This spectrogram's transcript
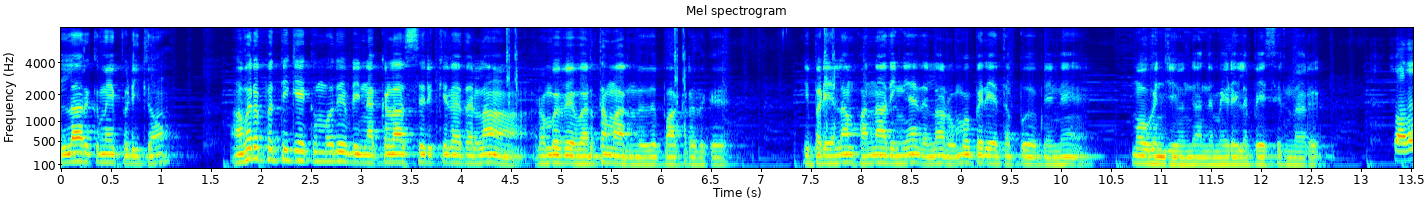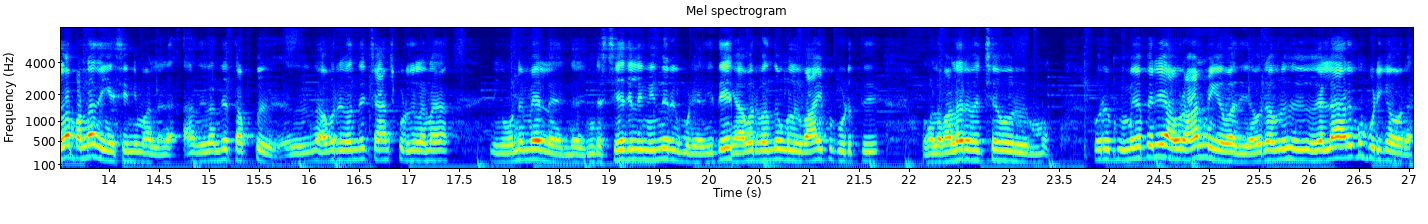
எல்லாருக்குமே பிடிக்கும். அவரை பற்றி கேட்கும்போது இப்படி நக்கலாக சிரிக்கிறதெல்லாம் ரொம்பவே வருத்தமாக இருந்தது பார்க்குறதுக்கு இப்படியெல்லாம் பண்ணாதீங்க. இதெல்லாம் ரொம்ப பெரிய தப்பு அப்படின்னு மோகன்ஜி வந்து அந்த மேடையில் பேசியிருந்தார். ஸோ அதெல்லாம் பண்ணாதீங்க சினிமாவில் அது வந்து தப்பு. அது வந்து அவர் வந்து சான்ஸ் கொடுக்கலன்னா நீங்கள் ஒன்றுமே இல்லை. இந்த இந்த ஸ்டேஜில் நின்று இருக்க முடியாது. இதே அவர் வந்து உங்களுக்கு வாய்ப்பு கொடுத்து உங்களை வளர வச்ச ஒரு ஒரு மிகப்பெரிய அவர் ஆன்மீகவாதி. அவர் அவர் எல்லாருக்கும் பிடிக்கும் அவரை.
